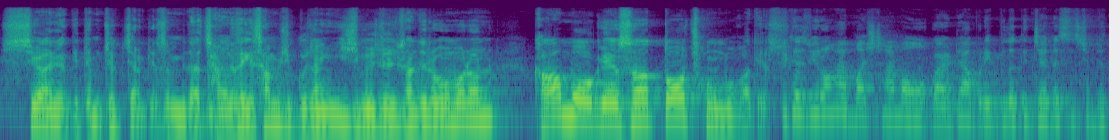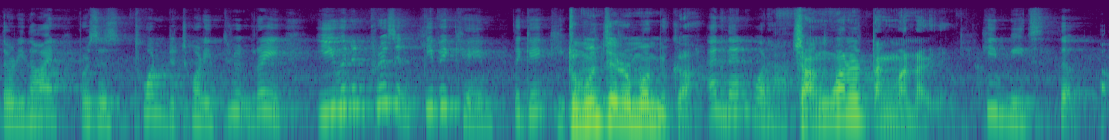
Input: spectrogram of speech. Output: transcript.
시간이 없기 때문에 적지 않겠습니다. 창세기 39장 21절 23절에 보면은 감옥에서 또 총무가 됐어요. Because we don't have much time, I won't write it down. But if you look at Genesis chapter 39, verses 20 to 23, even in prison, he became the gatekeeper. 두 번째는 뭡니까? And then what happened? 장관을 딱 만나게 됩니다. He meets the uh,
